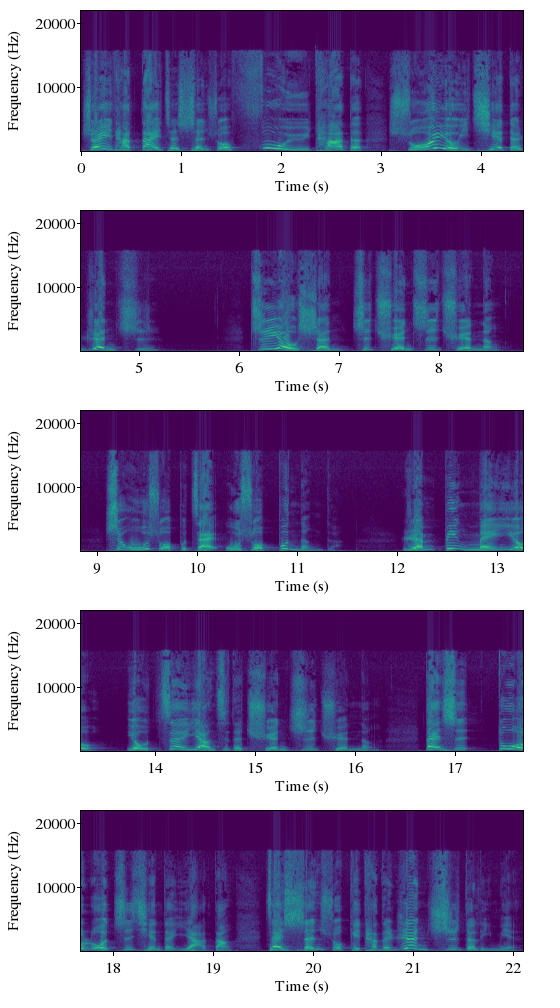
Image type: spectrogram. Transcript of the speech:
所以，他带着神所赋予他的所有一切的认知，只有神是全知全能，是无所不在、无所不能的。人并没有。有这样子的全知全能，但是堕落之前的亚当，在神所给他的认知的里面，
